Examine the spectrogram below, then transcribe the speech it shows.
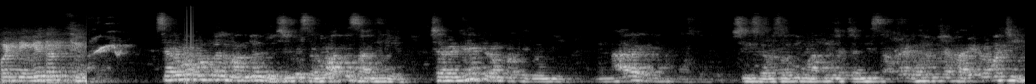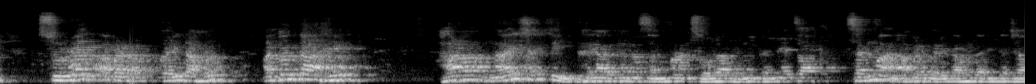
पण निवेदन सर्व मंगल मांगल्य शिवे सर्वात साधले शरण्य त्र्यंबके गौरी नारायण श्री सरस्वती मातेच्या चरणी साखळ्या घालून या कार्यक्रमाची सुरुवात आपण करीत आहोत. अतुलता आहे हा नारी शक्ती खऱ्या अर्थानं सन्मान सोहळा ध्वनी कन्याचा सन्मान आपण करीत आहोत आणि त्याच्या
